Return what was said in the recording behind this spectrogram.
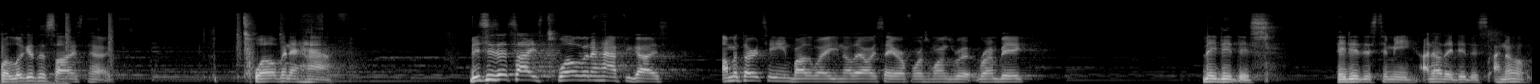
But look at the size tag, 12 and a half. This is a size 12 and a half, you guys. I'm a 13, by the way. You know, they always say Air Force Ones run big. They did this. They did this to me. I know they did this. I know.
